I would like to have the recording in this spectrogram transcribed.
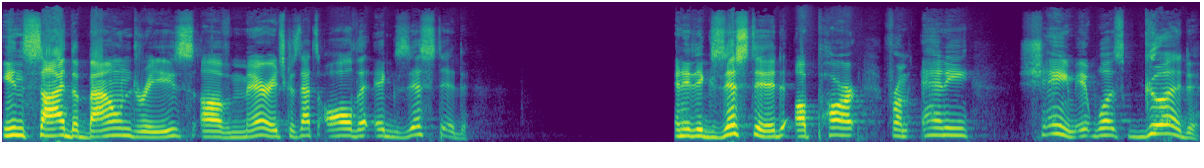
inside the boundaries of marriage, because that's all that existed and it existed apart from any shame. It was good. It's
